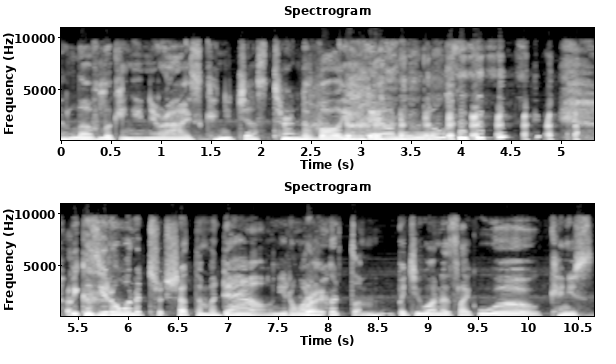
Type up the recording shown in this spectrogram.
I love looking in your eyes. Can you just turn the volume down a little? because you don't want to shut them down. You don't want Right. to hurt them, but you want to, like, whoa, can you s-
